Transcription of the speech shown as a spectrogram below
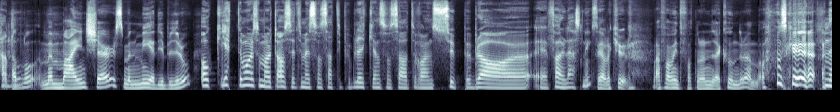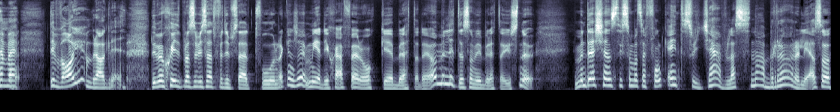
Huddle. Huddle Med Mindshare som en mediebyrå. Och jättemånga som har hört av sig till mig som satt i publiken som sa att det var en superbra eh, föreläsning. Så jävla kul. Varför har vi inte fått några nya kunder än då? Nej, men det var ju en bra grej. det var en skitbra, så vi satt för typ så här 200 kanske mediechefer och eh, berättade, ja men lite som vi berättar just nu. Men det känns det som att så här, folk är inte så jävla snabbrörliga. Alltså,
